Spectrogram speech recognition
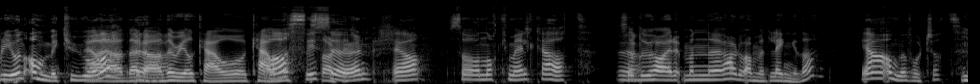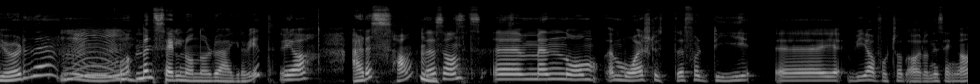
blir jo en ammeku òg, Ja, ja, det er da the real cow Å, cowness fy starter. søren. Ja, så nok melk har jeg hatt. Så du har, men eh, har du ammet lenge, da? Jeg ammer fortsatt. Gjør du det? Mm. Men selv nå når du er gravid? Ja, Er det sant? det er sant. Eh, Men nå må jeg slutte fordi eh, vi har fortsatt Aron i senga.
